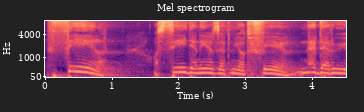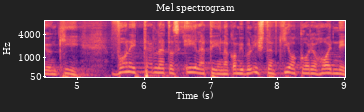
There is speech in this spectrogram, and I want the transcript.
Fél. A szégyen érzet miatt fél. Ne derüljön ki. Van egy terület az életének, amiből Isten ki akarja hagyni,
